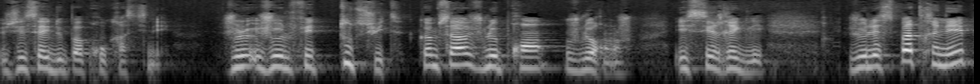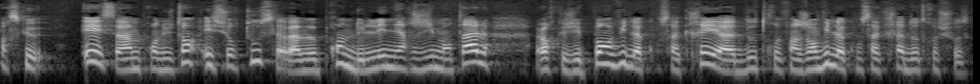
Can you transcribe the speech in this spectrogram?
j'essaye de pas procrastiner. Je, je, le fais tout de suite. Comme ça, je le prends, je le range. Et c'est réglé. Je laisse pas traîner parce que et ça va me prendre du temps et surtout ça va me prendre de l'énergie mentale alors que j'ai pas envie de la consacrer à d'autres enfin j'ai envie de la consacrer à d'autres choses.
